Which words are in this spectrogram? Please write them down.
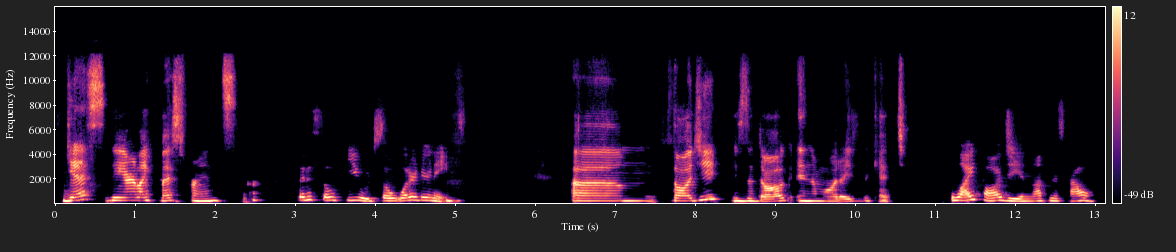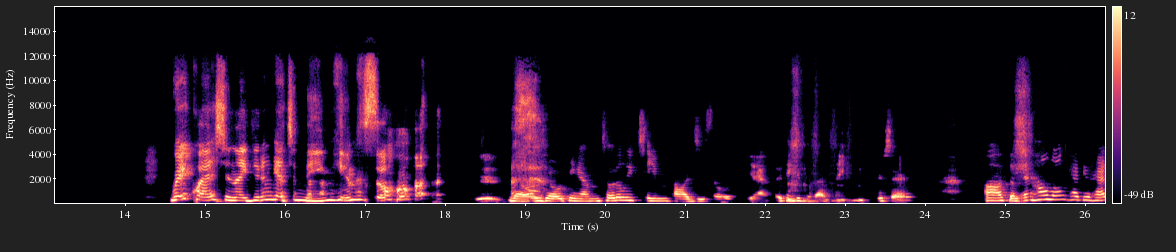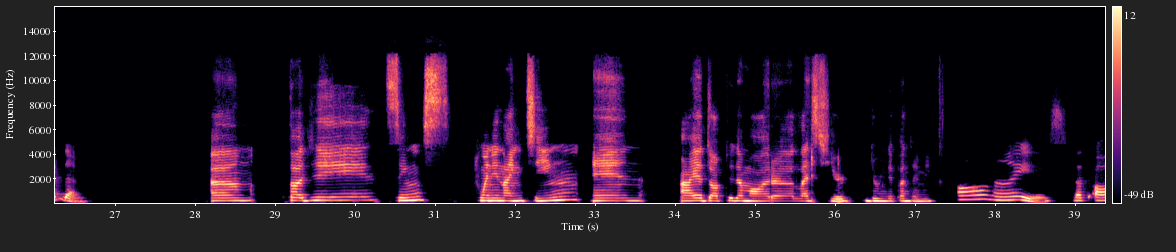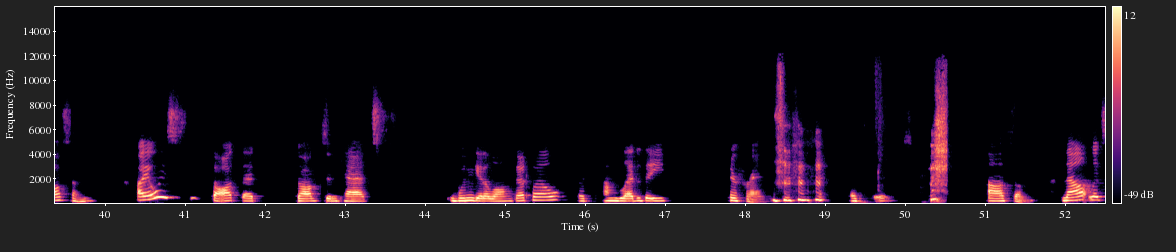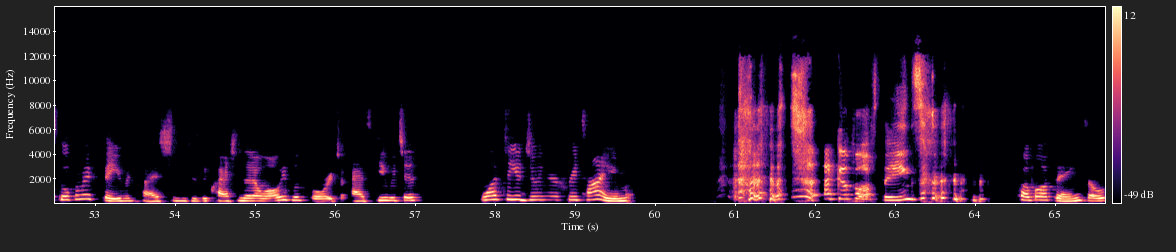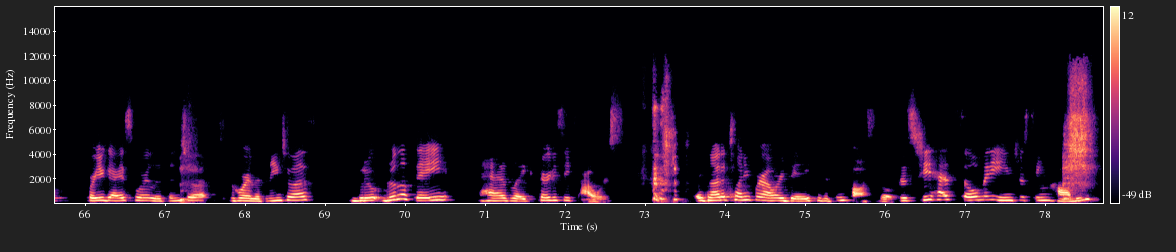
Yes, they are like best friends. That is so cute. So what are their names? Um, Toddy is the dog, and Amora is the cat. Why Toddy and not Nescau? Great question. I didn't get to name him, so. no, I'm joking. I'm totally team Toddy. So yeah, I think it's the best name for sure. Awesome. And how long have you had them? Um, Toddy since 2019, and I adopted a Amora last year during the pandemic. Oh, nice. That's awesome. I always thought that dogs and cats wouldn't get along that well, but I'm glad that they they're friends. That's good. Awesome. Now let's go for my favorite question, which is the question that I will always look forward to ask you, which is, what do you do in your free time? a couple of things. couple of things. So for you guys who are listening to us, who are listening to us, Bruna's day has like 36 hours. it's not a 24 hour day because it's impossible because she has so many interesting hobbies.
